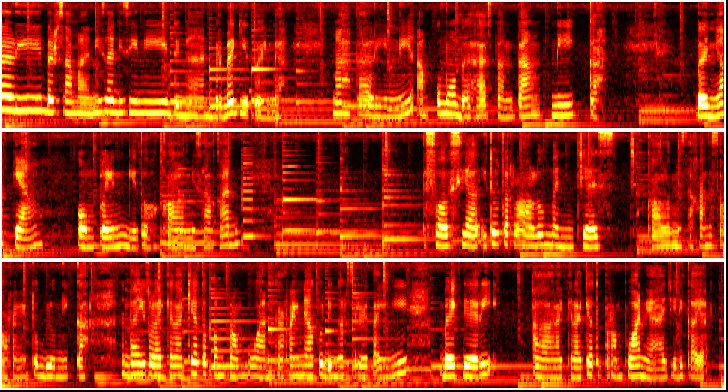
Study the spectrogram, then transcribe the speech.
kembali bersama Nisa di sini dengan berbagi itu indah. Nah, kali ini aku mau bahas tentang nikah. Banyak yang komplain gitu kalau misalkan sosial itu terlalu menjudge kalau misalkan seseorang itu belum nikah entah itu laki-laki ataupun perempuan karena ini aku dengar cerita ini baik dari eh, laki-laki uh, atau perempuan ya jadi kayak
